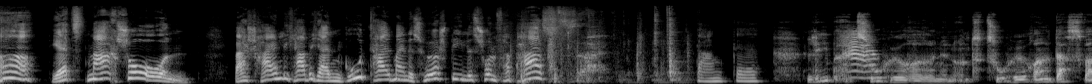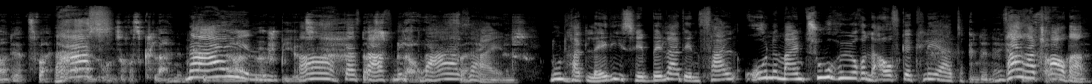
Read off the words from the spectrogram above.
Ah, jetzt mach schon. Wahrscheinlich habe ich einen Gutteil meines Hörspieles schon verpasst. Danke. Liebe Zuhörerinnen und Zuhörer, das war der zweite Was? Teil unseres kleinen Nein! Kriminalhörspiels. Ach, das, darf nicht wahr sein. Nun hat Lady Sibylla den Fall ohne mein Zuhören aufgeklärt. Fahrradschrauber, Folge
